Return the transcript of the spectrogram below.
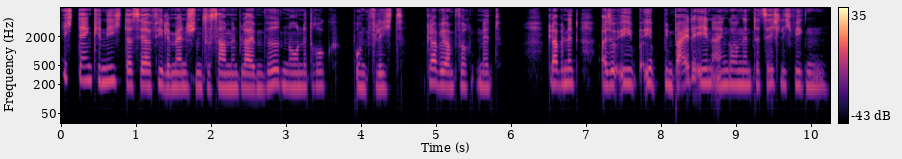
Ich denke nicht, dass sehr viele Menschen zusammenbleiben würden ohne Druck und Pflicht. Glaube ich einfach nicht. Glaube nicht. Also ich, ich bin beide Ehen eingegangen tatsächlich wegen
